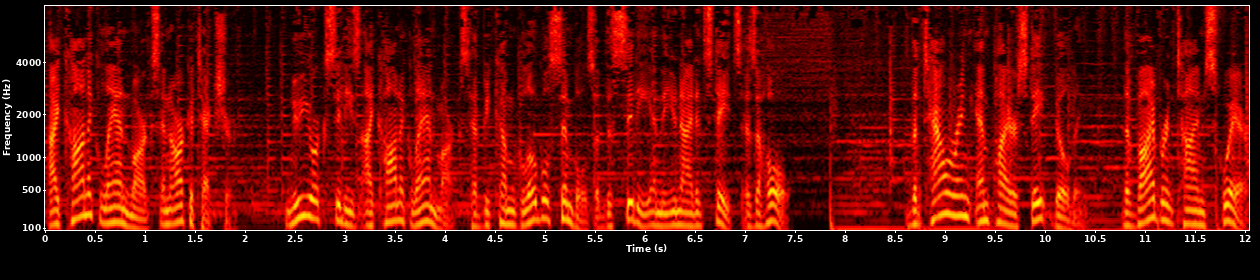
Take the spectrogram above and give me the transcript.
Iconic landmarks and architecture. New York City's iconic landmarks have become global symbols of the city and the United States as a whole. The towering Empire State Building, the vibrant Times Square,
